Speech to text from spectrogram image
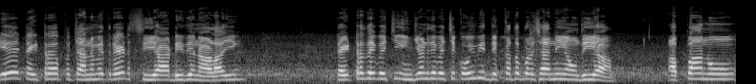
ਇਹ ਟਰੈਕਟਰ 9563 ਸੀਆਰਡੀ ਦੇ ਨਾਲ ਆ ਜੀ। ਟਰੈਕਟਰ ਦੇ ਵਿੱਚ ਇੰਜਨ ਦੇ ਵਿੱਚ ਕੋਈ ਵੀ ਦਿੱਕਤ ਪਰੇਸ਼ਾਨੀ ਆਉਂਦੀ ਆ, ਆਪਾਂ ਨੂੰ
